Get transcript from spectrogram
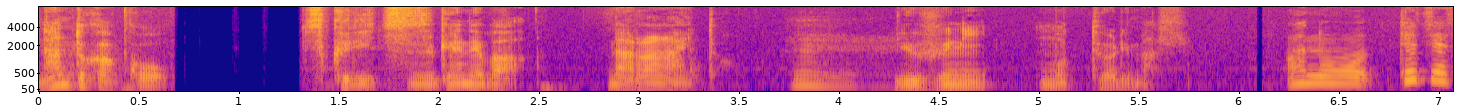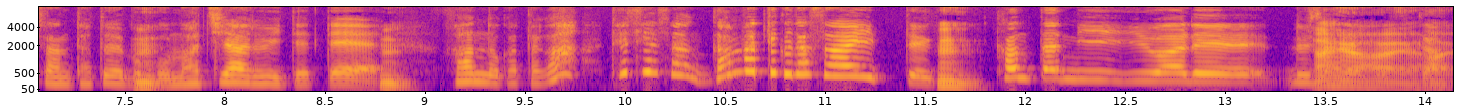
なんとかこう作り続けねばならないとうん。いうふうに思っております。あの哲也さん例えばこううん街歩いてて、うんファンの方があ「哲也さん頑張ってください」ってうん簡単に言われるじゃないですか。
